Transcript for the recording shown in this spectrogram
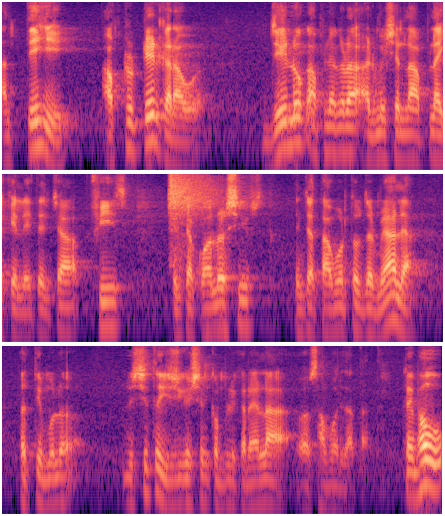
आणि तेही अप टू डेट करावं. जे लोक आपल्याकडं ॲडमिशनला अप्लाय केले त्यांच्या फीज त्यांच्या स्कॉलरशिप्स त्यांच्या ताबडतोब जर मिळाल्या तर ती मुलं निश्चित एज्युकेशन कंप्लीट करायला सामोरे जातात. ते भाऊ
